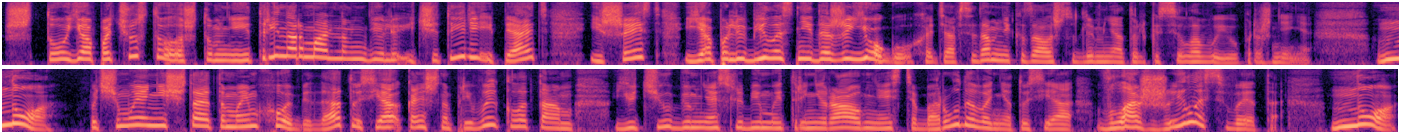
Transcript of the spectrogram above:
что я почувствовала, что мне и три нормально в неделю, и четыре, и пять, и шесть. И я полюбила с ней даже йогу, хотя всегда мне казалось, что для меня только силовые упражнения. Но Почему я не считаю это моим хобби, да? То есть я, конечно, привыкла, там, YouTube, у меня есть любимые тренера, у меня есть оборудование, то есть я вложилась в это, но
